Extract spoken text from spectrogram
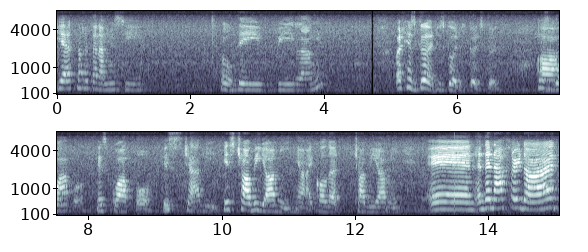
Yeah, at nakita namin si Who? Davey Langit. But he's good. He's good. He's good. He's good. He's Ah, guwapo. He's guapo. He's He's chubby. He's chubby yummy. Yeah, I call that chubby yummy. And and then after that,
